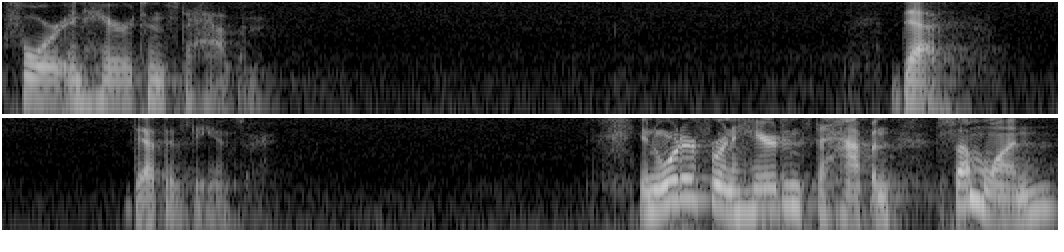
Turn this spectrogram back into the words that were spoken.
for inheritance to happen? Death. Death is the answer. In order for inheritance to happen, someone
